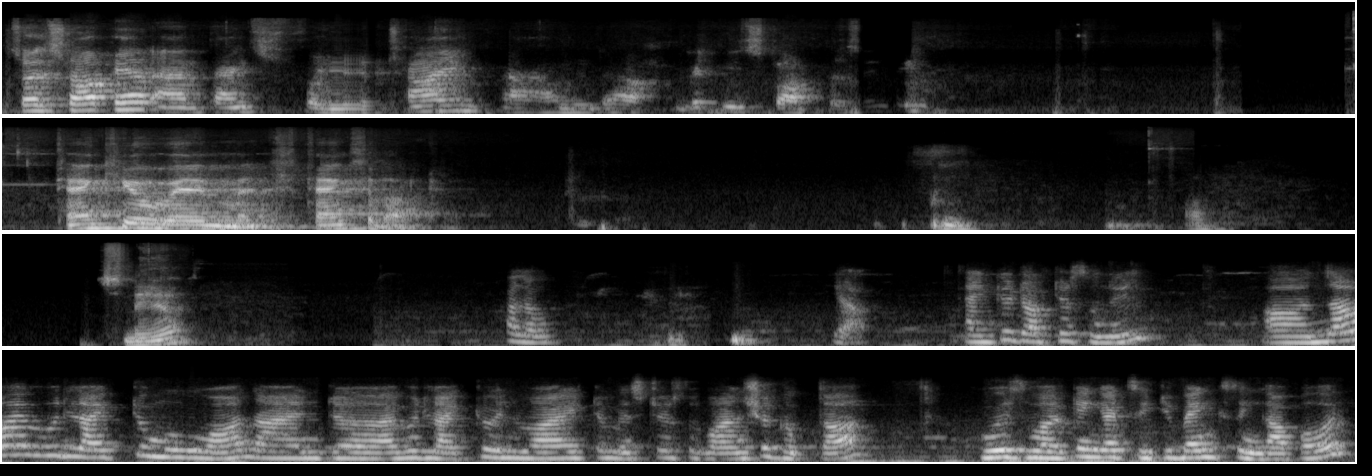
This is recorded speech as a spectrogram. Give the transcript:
So I'll stop here and thanks for your time. And uh, let me stop presenting. Thank you very much. Thanks a lot. Sneha? Hello. Yeah. Thank you, Dr. Sunil. Uh, now I would like to move on and uh, I would like to invite Mr. Subhanshu Gupta, who is working at Citibank Singapore.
